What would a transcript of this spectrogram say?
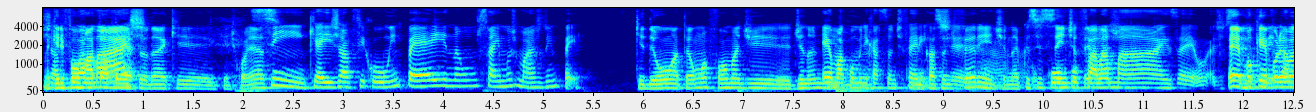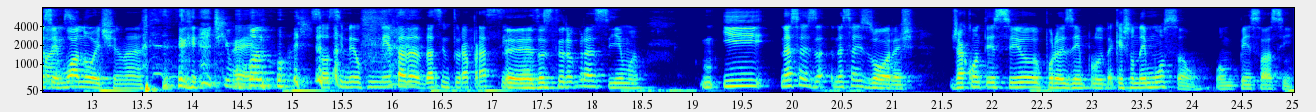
Naquele formato mais- aberto, né? Que, que a gente conhece. Sim, que aí já ficou em pé e não saímos mais do em pé. Que deu até uma forma de dinamismo. É uma né? comunicação diferente. Comunicação diferente, é, né? Porque se sente até fala mais- mais. é, É, porque, por exemplo, assim, mais. boa noite, né? Acho que É. boa noite. Só se movimenta da, da cintura pra cima. É, só cintura pra cima. E nessas, nessas horas, já aconteceu, por exemplo, da questão da emoção. Vamos pensar assim.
